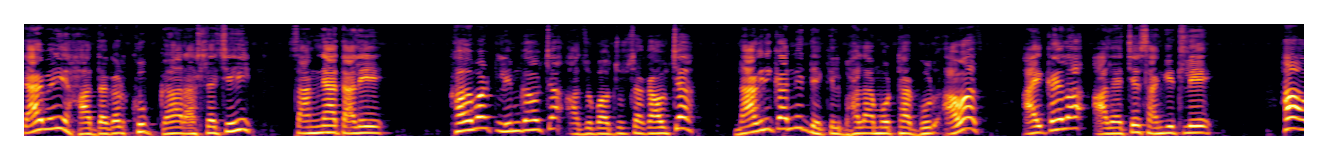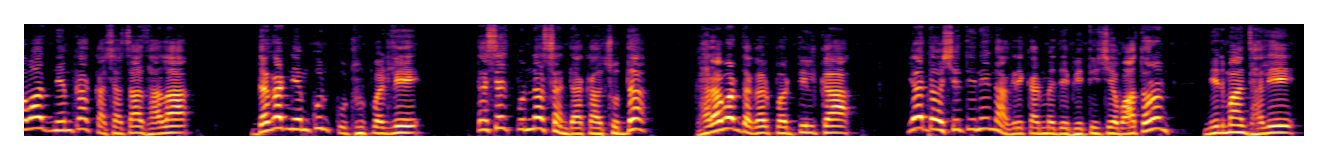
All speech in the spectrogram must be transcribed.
त्यावेळी हा दगड खूप गार असल्याचेही सांगण्यात आले. खळवट लिमगावच्या आजूबाजूच्या गावच्या नागरिकांनी देखील भला मोठा गुड आवाज ऐकायला आल्याचे सांगितले. हा आवाज नेमका कशाचा झाला? दगड नेमकून कुठून पडले? तसेच पुन्हा संध्याकाळसुद्धा घरावर दगड पडतील का? या दहशतीने नागरिकांमध्ये भीतीचे वातावरण निर्माण झाले.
